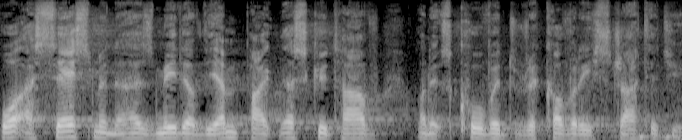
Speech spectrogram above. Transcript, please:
what assessment it has made of the impact this could have on its COVID recovery strategy?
